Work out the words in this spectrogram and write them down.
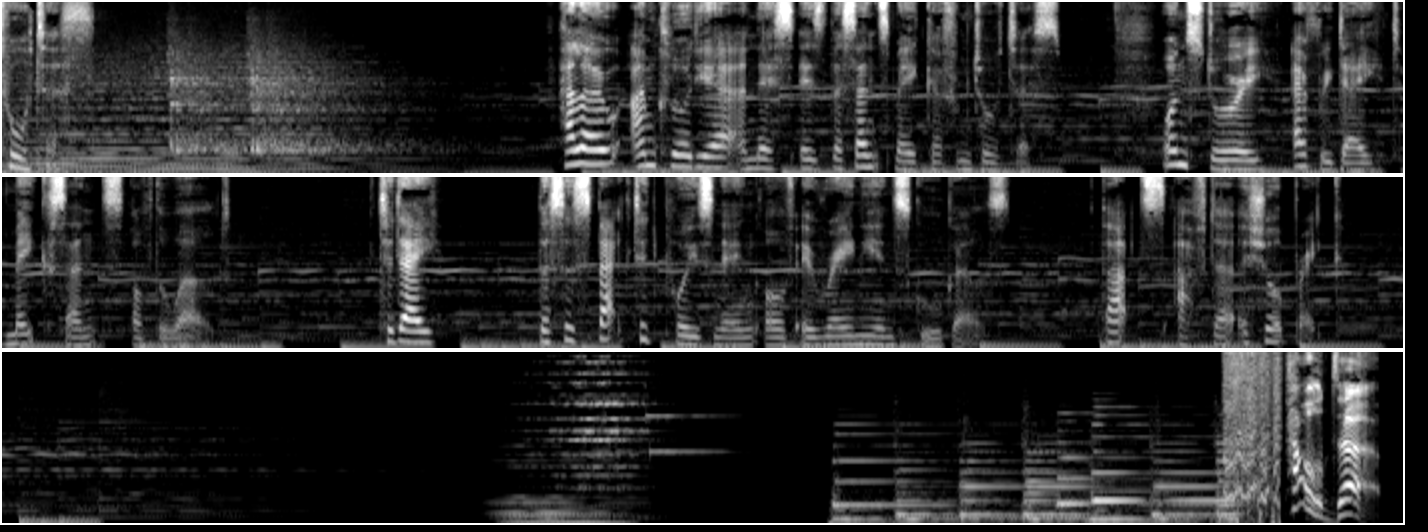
Tortoise. Hello, I'm Claudia, and this is The Sense Maker from Tortoise. One story every day to make sense of the world. Today, the suspected poisoning of Iranian schoolgirls. That's after a short break. Hold up.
